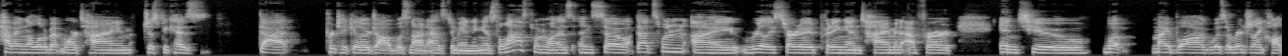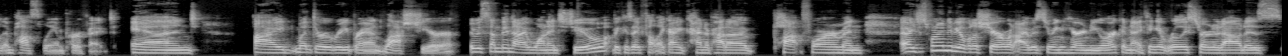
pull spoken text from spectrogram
having a little bit more time just because that particular job was not as demanding as the last one was. And so that's when I really started putting in time and effort into what my blog was originally called Impossibly Imperfect. And I went through a rebrand last year. It was something that I wanted to do because I felt like I kind of had a platform and I just wanted to be able to share what I was doing here in New York. And I think it really started out as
